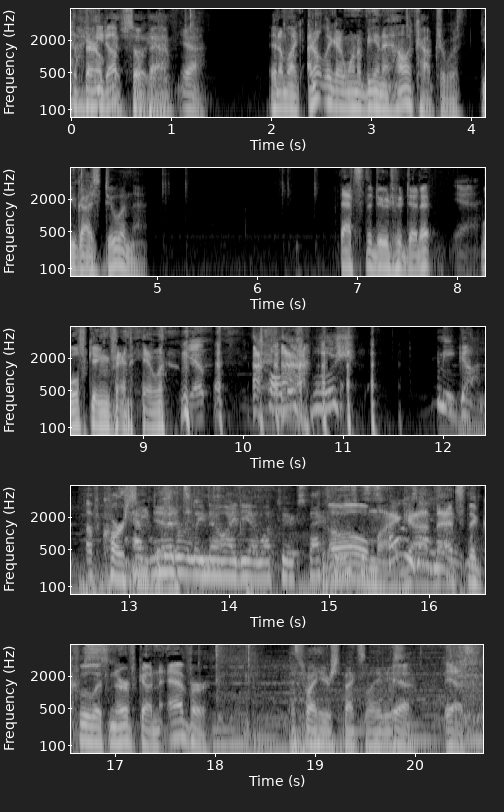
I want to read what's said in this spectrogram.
the, the barrel heat up gets so bad. Yeah. and I'm like, I don't think I want to be in a helicopter with you guys doing that. That's the dude who did it. Yeah. Wolfgang Van Halen. Yep. Thomas Bush. minigun. of course I he have did it. literally no idea what to expect. from Oh this, 'cause my far as I god, that's the coolest Nerf gun ever. That's why he respects ladies. Yeah. Yes.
